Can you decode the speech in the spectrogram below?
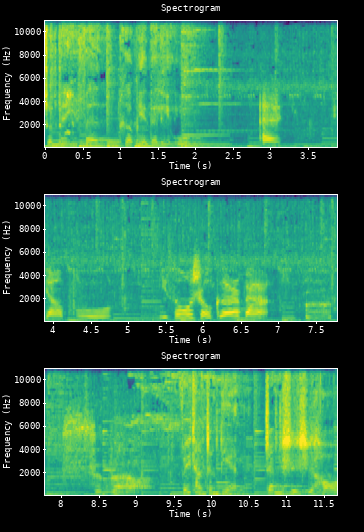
准备一份特别的礼物。哎，要不你送我首歌吧？呃，现在啊。非常正点，正是时候，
